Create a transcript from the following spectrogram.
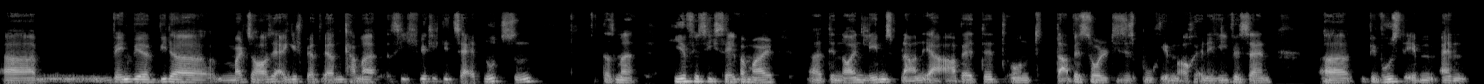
äh, wenn wir wieder mal zu Hause eingesperrt werden, kann man sich wirklich die Zeit nutzen, dass man hier für sich selber mal äh, den neuen Lebensplan erarbeitet und dabei soll dieses Buch eben auch eine Hilfe sein, äh, bewusst eben ein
